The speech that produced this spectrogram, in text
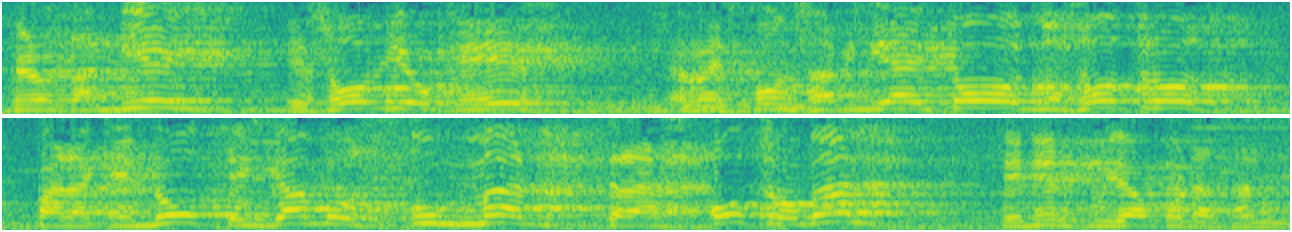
Pero también es obvio que es responsabilidad de todos nosotros para que no tengamos un mal tras otro mal, tener cuidado con la salud,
